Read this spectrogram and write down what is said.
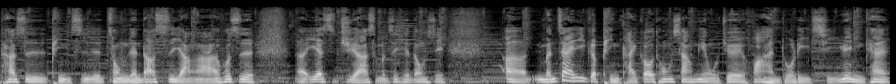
它是品质从人到饲养啊，或是呃 ESG 啊什么这些东西，呃，你们在一个品牌沟通上面，我觉得也花很多力气，因为你看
